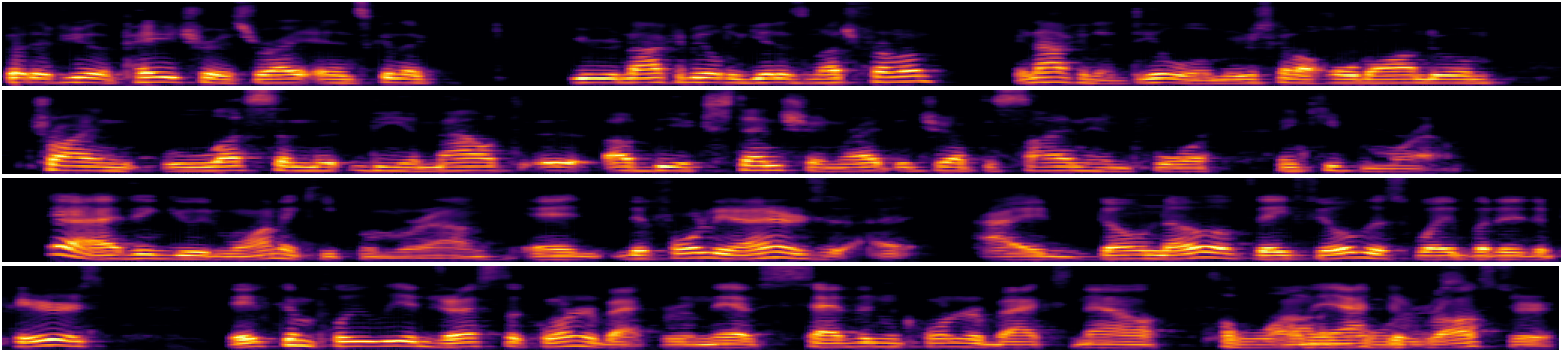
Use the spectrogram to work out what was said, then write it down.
but if you're the Patriots, right, and it's gonna, you're not gonna be able to get as much from him. You're not gonna deal with him. You're just gonna hold on to him, try and lessen the, the amount uh, of the extension, right, that you have to sign him for, and keep him around. Yeah, I think you would want to keep him around. And the 49ers, I, I don't know if they feel this way, but it appears they've completely addressed the cornerback room. They have seven cornerbacks now on the active corners. roster.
